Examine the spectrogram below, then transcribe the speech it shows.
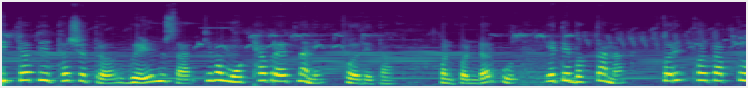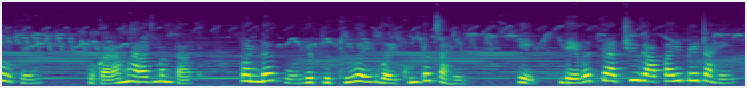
इतर तीर्थक्षेत्र वेळेनुसार किंवा मोठ्या प्रयत्नाने फळ देतात. पण पंढरपूर येथे भक्तांना त्वरित फळ प्राप्त होते. तुकाराम महाराज म्हणतात पंढरपूर हे पृथ्वीवरील वैकुंठच आहे. हे देवत्वाची व्यापारी पेठ आहे.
